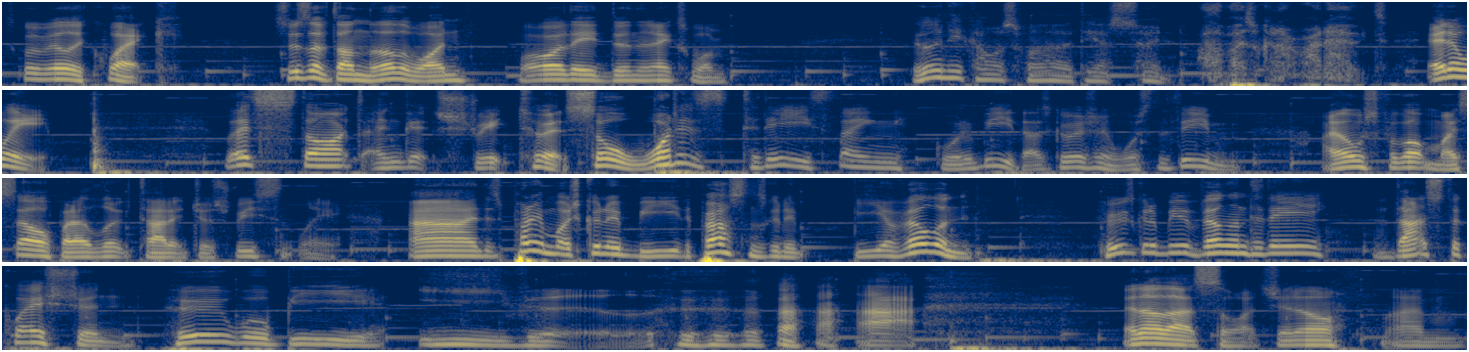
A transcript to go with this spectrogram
it's going really quick. As soon as I've done the other one, what are they doing the next one? We only come up with one day soon. Otherwise, we're going to run out. Anyway, let's start and get straight to it. So, what is today's thing going to be? That's question. What's the theme? I almost forgot myself, but I looked at it just recently. And it's pretty much going to be the person's going to be a villain. Who's going to be a villain today? That's the question. Who will be evil? and all that sort, you know. Um,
